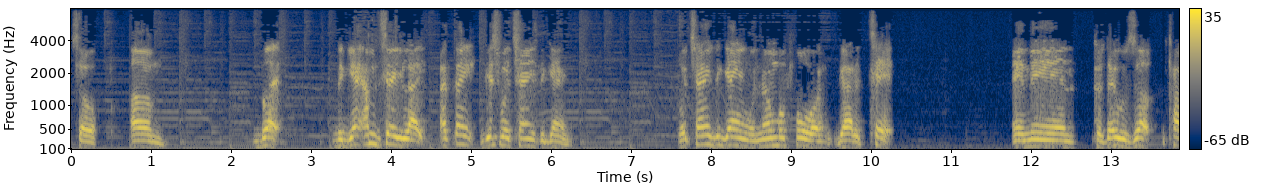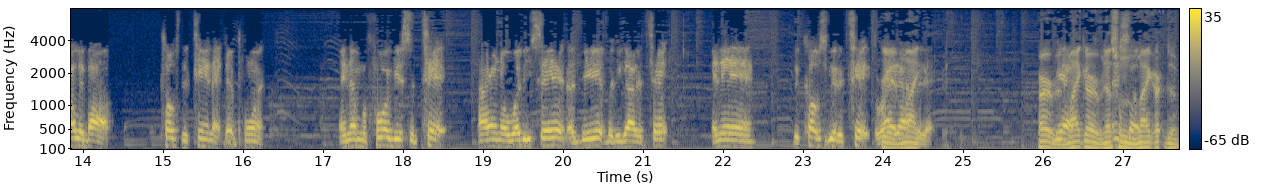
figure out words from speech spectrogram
So, um, but the game. I'm gonna tell you, like I think this will change the game. What changed the game when number four got a tech, and then because they was up probably about close to ten at that point, and number four gets a tech. I don't know what he said or did, but he got a tech, and then the coach get a tech right Yeah, after Mike. that. Irvin, Yeah. Mike Irvin. That's And from so- Mike the,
